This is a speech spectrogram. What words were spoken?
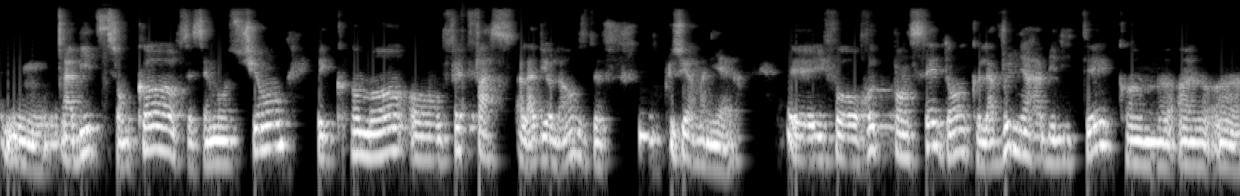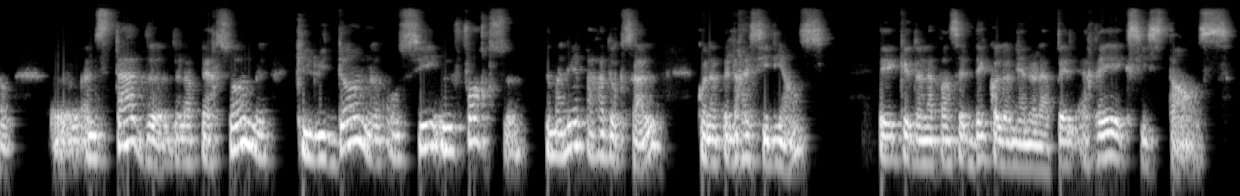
hum, habite son corps, ses émotions, et comment on fait face à la violence de plusieurs manières. Et il faut repenser donc la vulnérabilité comme un, un stade de la personne qui lui donne aussi une force de manière paradoxale qu'on appelle résilience et que dans la pensée décoloniale on appelle réexistence.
